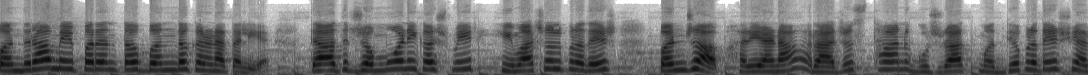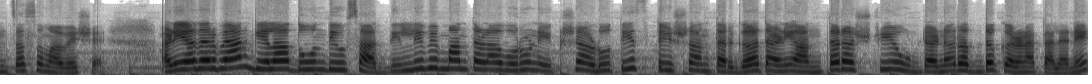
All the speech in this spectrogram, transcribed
पंधरा मे पर्यंत बंद करण्यात आली आहे. त्यात जम्मू आणि काश्मीर हिमाचल प्रदेश पंजाब हरियाणा राजस्थान गुजरात मध्य प्रदेश यांचा समावेश आहे. आणि या दरम्यान गेल्या दोन दिवसात दिल्ली विमानतळावरून एकशे अडोतीस देशांतर्गत आणि आंतरराष्ट्रीय उड्डाणं रद्द करण्यात आल्याने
